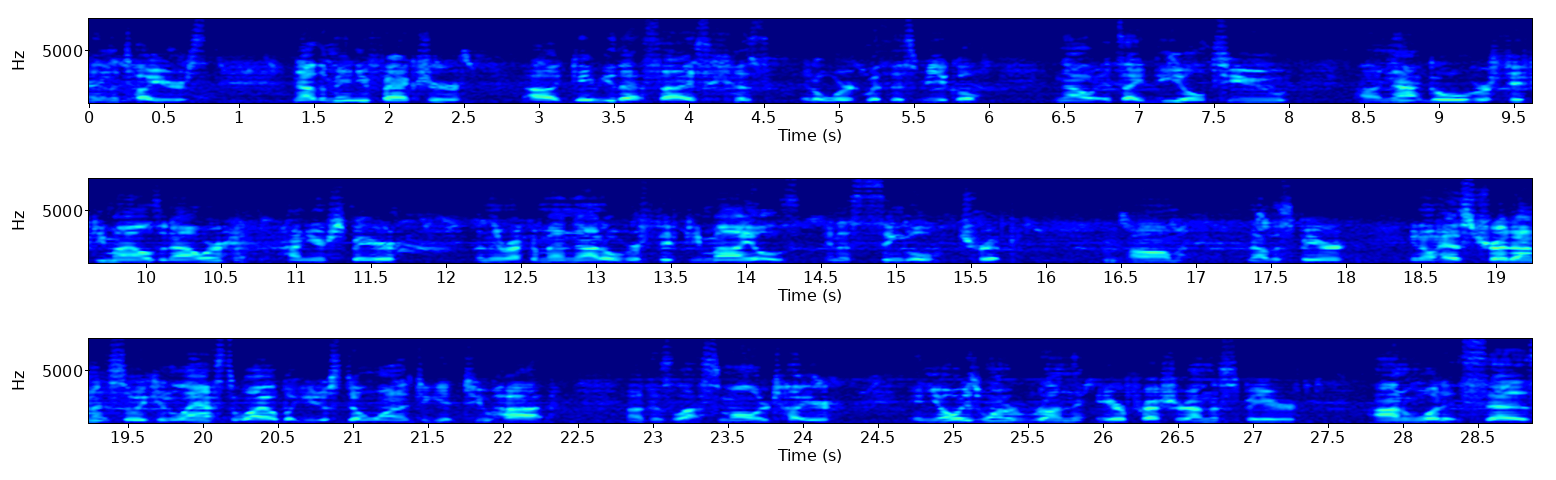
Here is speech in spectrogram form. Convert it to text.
in the tires. Now the manufacturer uh, gave you that size because it'll work with this vehicle. Now it's ideal to uh, not go over 50 miles an hour on your spare and they recommend not over 50 miles in a single trip. Um, now the spare you know has tread on it so it can last a while but you just don't want it to get too hot because uh, it's a lot smaller tire and you always want to run the air pressure on the spare on what it says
